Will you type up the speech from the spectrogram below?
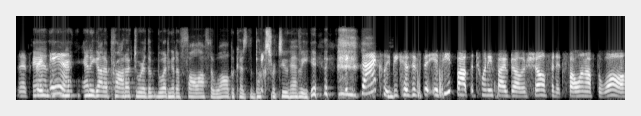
That's great. And, and, and he got a product where the wasn't going to fall off the wall because the books were too heavy. exactly, because if the, if he'd bought the twenty five dollar shelf and it fallen off the wall,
